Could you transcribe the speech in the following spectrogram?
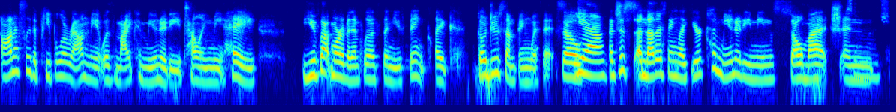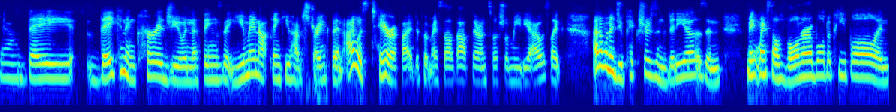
honestly the people around me, it was my community telling me, hey, you've got more of an influence than you think. Like, go do something with it so yeah it's just another thing like your community means so much and so much, yeah. they they can encourage you in the things that you may not think you have strength in i was terrified to put myself out there on social media i was like i don't want to do pictures and videos and make myself vulnerable to people and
